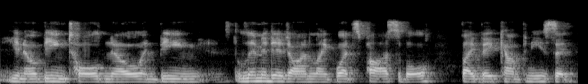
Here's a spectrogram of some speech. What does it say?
you know being told no and being limited on like what's possible by big companies that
